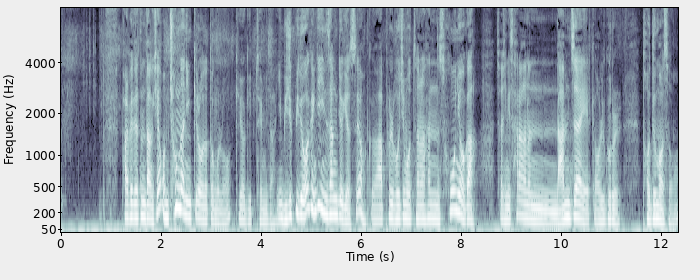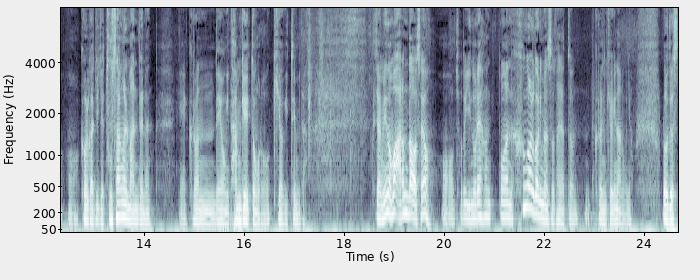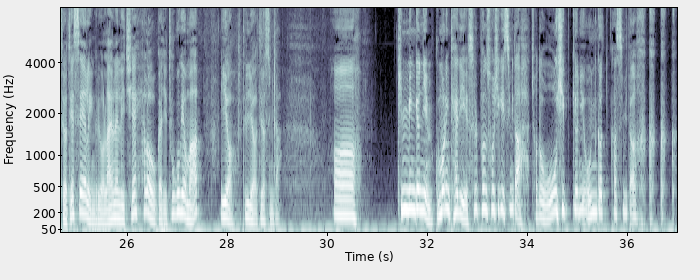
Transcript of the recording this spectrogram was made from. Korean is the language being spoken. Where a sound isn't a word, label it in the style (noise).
발표됐던 당시에 엄청난 인기를 얻었던 걸로 기억이 됩니다. 이 뮤직비디오가 굉장히 인상적이었어요. 그 앞을 보지 못하는 한 소녀가 자신이 사랑하는 남자의 이렇게 얼굴을 더듬어서 어, 그걸 가지고 이제 두상을 만드는 예, 그런 내용이 담겨 있던 걸로 기억이 됩니다. 그 장면이 너무 아름다워서요. 어, 저도 이 노래 한동안 흥얼거리면서 다녔던 그런 기억이 나는군요. 로드 스튜어트의 Sailing 그리고 라이오넬 리치의 Hello까지 두 곡의 음악 이어 들려드렸습니다. 어, 김민교님, good morning 태디, 슬픈 소식이 있습니다. 저도 50견이 온 것 같습니다. 흑흑흑.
